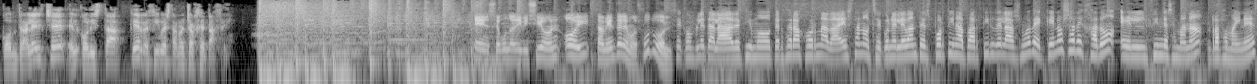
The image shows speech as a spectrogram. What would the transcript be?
contra el Elche, el colista que recibe esta noche al Getafe. En segunda división, hoy también tenemos fútbol. Se completa la decimotercera jornada esta noche con el Levante Sporting a partir de las 9. ¿Qué nos ha dejado el fin de semana, Rafa Mainez?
